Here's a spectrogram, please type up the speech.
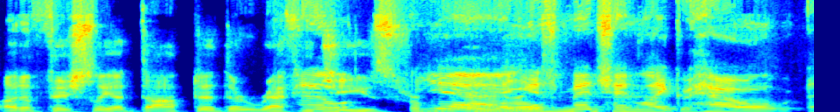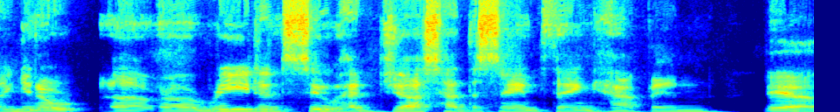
unofficially adopted. They're refugees from yeah, War World. you mentioned like how you know uh, uh, Reed and Sue had just had the same thing happen Yeah,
